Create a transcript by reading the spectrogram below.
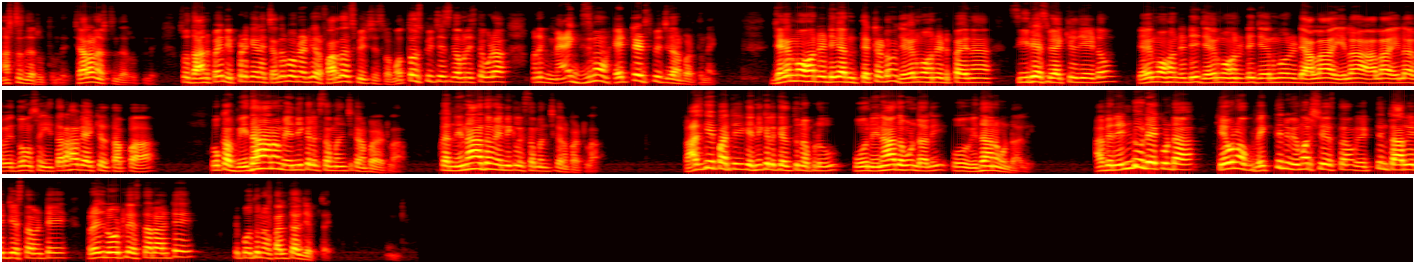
నష్టం జరుగుతుంది. చాలా నష్టం జరుగుతుంది. సో దానిపైన ఇప్పటికైనా చంద్రబాబు నాయుడు గారు ఫర్దర్ స్పీచెస్లో మొత్తం స్పీచెస్ గమనిస్తే కూడా మనకి మ్యాక్సిమం హెడ్ హెడ్ స్పీచ్ కనపడుతున్నాయి. జగన్మోహన్ రెడ్డి గారిని తిట్టడం జగన్మోహన్ రెడ్డి పైన సీరియస్ వ్యాఖ్యలు చేయడం జగన్మోహన్ రెడ్డి జగన్మోహన్ రెడ్డి జగన్మోహన్ రెడ్డి అలా ఇలా అలా ఇలా విధ్వంసం ఈ తరహా వ్యాఖ్యలు తప్ప ఒక విధానం ఎన్నికలకు సంబంధించి కనపడట్లా? ఒక నినాదం ఎన్నికలకు సంబంధించి కనపడట్లా? రాజకీయ పార్టీకి ఎన్నికలకు వెళ్తున్నప్పుడు ఓ నినాదం ఉండాలి ఓ విధానం ఉండాలి. అవి రెండూ లేకుండా కేవలం ఒక వ్యక్తిని విమర్శ చేస్తాం వ్యక్తిని టార్గెట్ చేస్తామంటే ప్రజలు ఓట్లు వేస్తారా అంటే రేపు పొద్దున్న ఫలితాలు చెప్తాయి.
